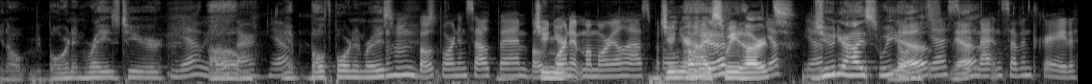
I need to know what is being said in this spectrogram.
You know, you're born and raised here. Yeah, we both Um, are. Yep. yeah, both born and raised. Mhm, both born in South Bend, both Junior- born at Memorial Hospital. Junior Oh, high yeah? sweethearts. Yep. yep. Junior high sweethearts. Yeah. Yes, Yeah. we met in seventh grade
